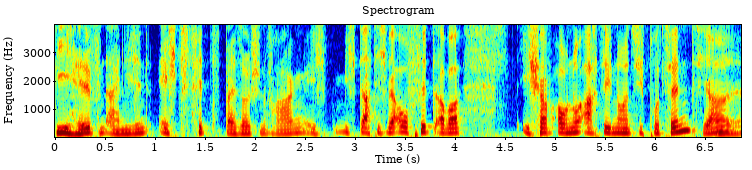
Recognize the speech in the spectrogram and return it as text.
Die helfen einem. Die sind echt fit bei solchen Fragen. Ich, ich dachte, ich wäre auch fit, aber ich schaffe auch nur 80, 90 Prozent, ja. Äh,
